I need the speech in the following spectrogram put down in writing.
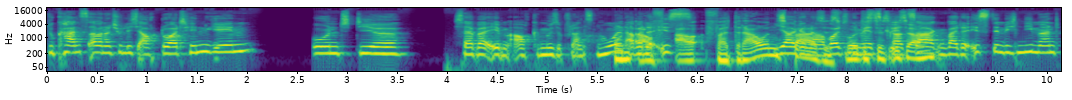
du kannst aber natürlich auch dorthin gehen und dir selber eben auch Gemüsepflanzen holen. und aber auf da ist. au- Ja, Vertrauensbasis. genau, wollte ich mir jetzt gerade eh sagen? weil da ist nämlich niemand,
